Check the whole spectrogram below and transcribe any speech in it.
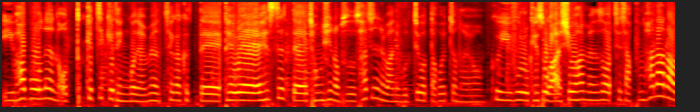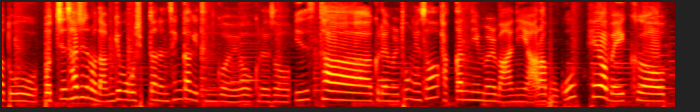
이 화보는 어떻게 찍게 된 거냐면 제가 그때 대회 했을 때 정신 없어서 사진을 많이 못 찍었다고 했잖아요. 그 이후로 계속 아쉬워하면서 제 작품 하나라도 멋진 사진으로 남겨보고 싶다는 생각이 든 거예요. 그래서 인스타그램을 통해서 작가님을 많이 알아보고 헤어 메이크업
